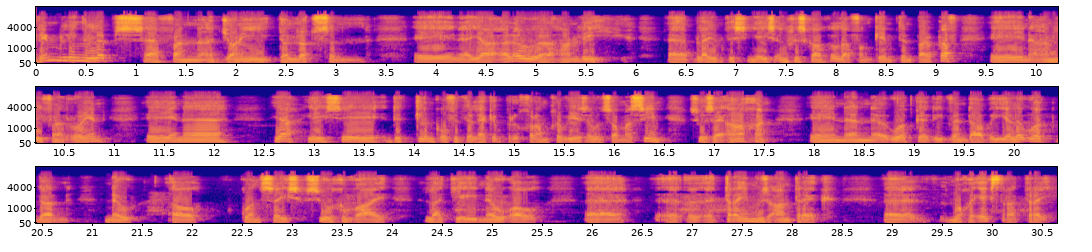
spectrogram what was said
Trembling Lips uh, van uh, Johnny Tillotson en uh, ja, hallo uh, Hanley uh, bly om te sien, jy is ingeskakeld daar van Kempton Park af, en uh, Hanlie van Rooyen, en uh, ja, jy sê, dit klink of het een lekker program gewees, ons sal maar sien, soos hy aangaan, en, en uh, ook uh, die wind daar by julle ook, dan nou al konsuis so gewaai, laat jy nou al uh, uh, uh, uh, trui moes aantrek, uh, nog een extra trui,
